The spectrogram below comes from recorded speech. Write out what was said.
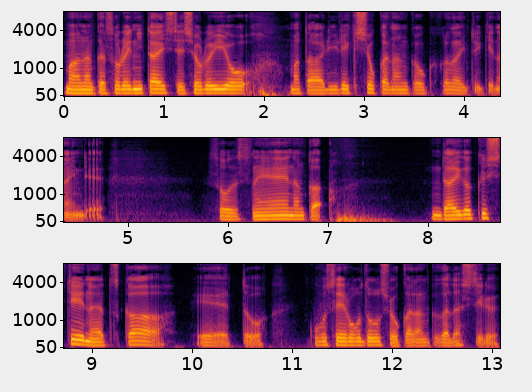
まあなんかそれに対して書類を、また履歴書かなんかを書かないといけないんで、そうですね、なんか、大学指定のやつか、えーっと、厚生労働省かなんかが出してる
